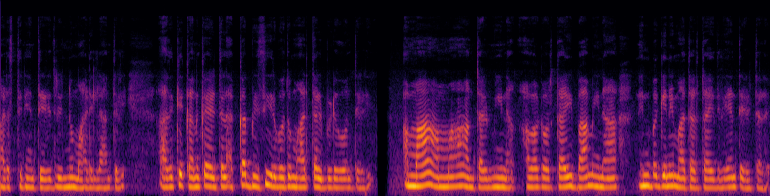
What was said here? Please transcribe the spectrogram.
ಮಾಡಿಸ್ತೀನಿ ಅಂತ ಹೇಳಿದ್ರು, ಇನ್ನೂ ಮಾಡಿಲ್ಲ ಅಂತೇಳಿ. ಅದಕ್ಕೆ ಕನಕ ಹೇಳ್ತಾಳೆ, ಅಕ್ಕ ಬಿಸಿ ಇರ್ಬೋದು, ಮಾಡ್ತಾಳೆ ಬಿಡು ಅಂತೇಳಿ. ಅಮ್ಮ ಅಮ್ಮ ಅಂತಾಳೆ ಮೀನಾ. ಅವಾಗ ಅವ್ರ ತಾಯಿ, ಬಾ ಮೀನಾ ನಿನ್ನ ಬಗ್ಗೆನೇ ಮಾತಾಡ್ತಾ ಇದ್ವಿ ಅಂತ ಹೇಳ್ತಾಳೆ.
